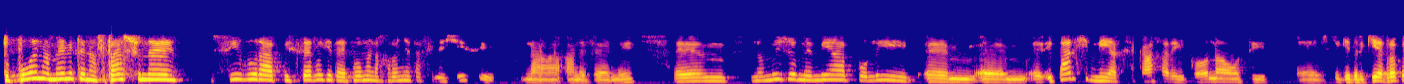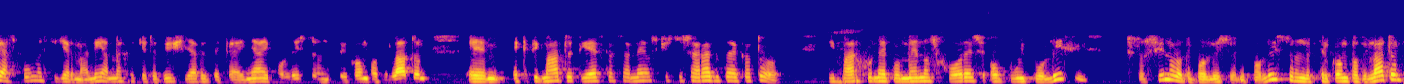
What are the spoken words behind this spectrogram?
Το πού αναμένεται να φτάσουν σίγουρα πιστεύω για τα επόμενα χρόνια θα συνεχίσει να ανεβαίνει. νομίζω με μια πολύ... υπάρχει μια ξεκάθαρη εικόνα ότι ε, στην κεντρική Ευρώπη, ας πούμε στη Γερμανία μέχρι και το 2019 οι πωλήσεις των ηλεκτρικών ποδηλάτων ε, εκτιμάται ότι έφτασαν έως και στο 40%. Υπάρχουν επομένως χώρες όπου οι πωλήσεις στο σύνολο των πωλήσεων, οι πωλήσεις των ηλεκτρικών ποδηλάτων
